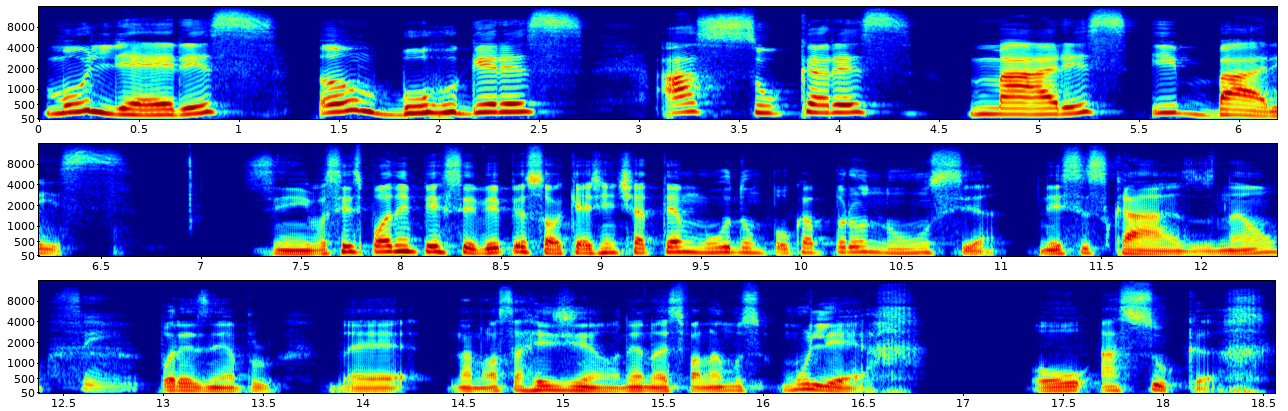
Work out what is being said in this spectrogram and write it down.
Mulheres, hambúrgueres, açúcares, mares e bares. Sim, vocês podem perceber, pessoal, que a gente até muda um pouco a pronúncia nesses casos, não? Sim. Por exemplo, é, na nossa região, né, nós falamos mulher ou açúcar,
